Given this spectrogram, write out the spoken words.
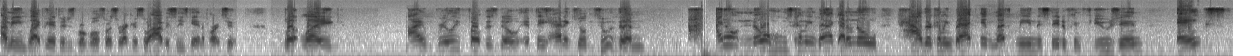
I mean, Black Panther just broke all sorts of records, so obviously he's getting a part two. But like, I really felt as though if they hadn't killed the two of them, I, I don't know who's coming back. I don't know how they're coming back. It left me in a state of confusion, angst,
